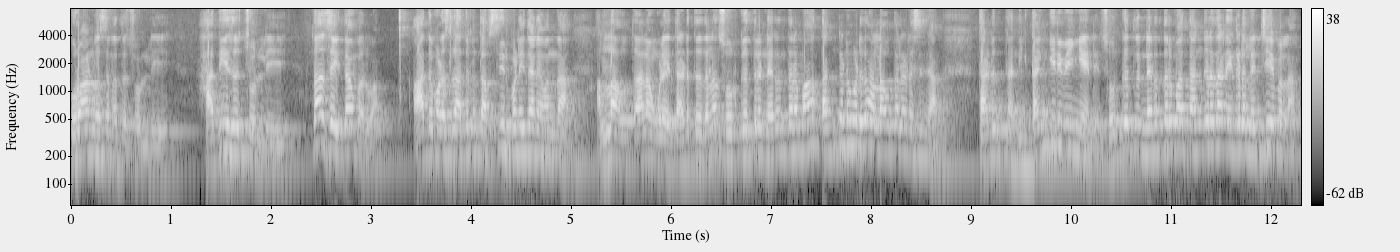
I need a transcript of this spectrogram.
குரான் வசனத்தை சொல்லி ஹதீஸை சொல்லி தான் சைத்தான் வருவான். ஆத மனசில் அதுக்கு தப்சீர் பண்ணி தானே வந்தான். அல்லாஹு தாலா உங்களை தடுத்ததெல்லாம் சொர்க்கத்தில் நிரந்தரமாக தங்கணும் தான் அல்லாஹு தாலா என்ன செஞ்சான். தடுத்த நீ தங்கிடுவீங்க சொர்க்கத்தில் நிரந்தரமாக தங்குறதான் எங்களோட லட்சியம் எல்லாம்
